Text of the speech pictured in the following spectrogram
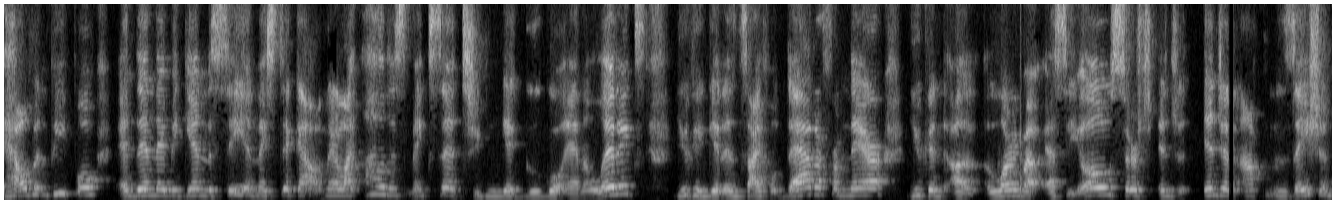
helping people. And then they begin to see and they stick out and they're like, oh, this makes sense. You can get Google Analytics, you can get insightful data from there, you can uh, learn about SEO, search engine, engine optimization.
